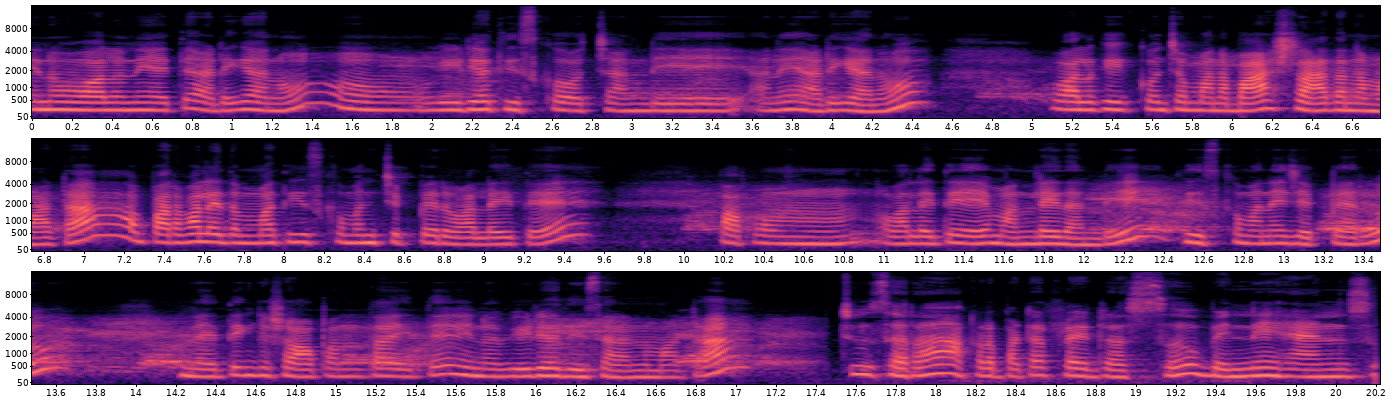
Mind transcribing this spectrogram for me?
నేను వాళ్ళని అయితే అడిగాను వీడియో తీసుకోవచ్చండి అని అడిగాను. వాళ్ళకి కొంచెం మన భాష రాదన్నమాట. పర్వాలేదమ్మా తీసుకోమని చెప్పారు వాళ్ళైతే. పాపం వాళ్ళైతే ఏం అనలేదండి. తీసుకోమనే చెప్పారు. నేనైతే ఇంకా షాప్ అంతా అయితే నేను వీడియో తీశానమాట చూసారా? అక్కడ బటర్ఫ్లై డ్రెస్ బెన్నీ hands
